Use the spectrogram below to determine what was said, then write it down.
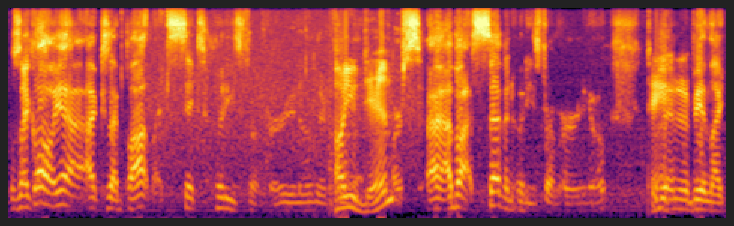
was like oh yeah because I, bought like six hoodies from her. You know. they're Oh, you did? or I I bought seven hoodies from her. You know. It ended up being like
